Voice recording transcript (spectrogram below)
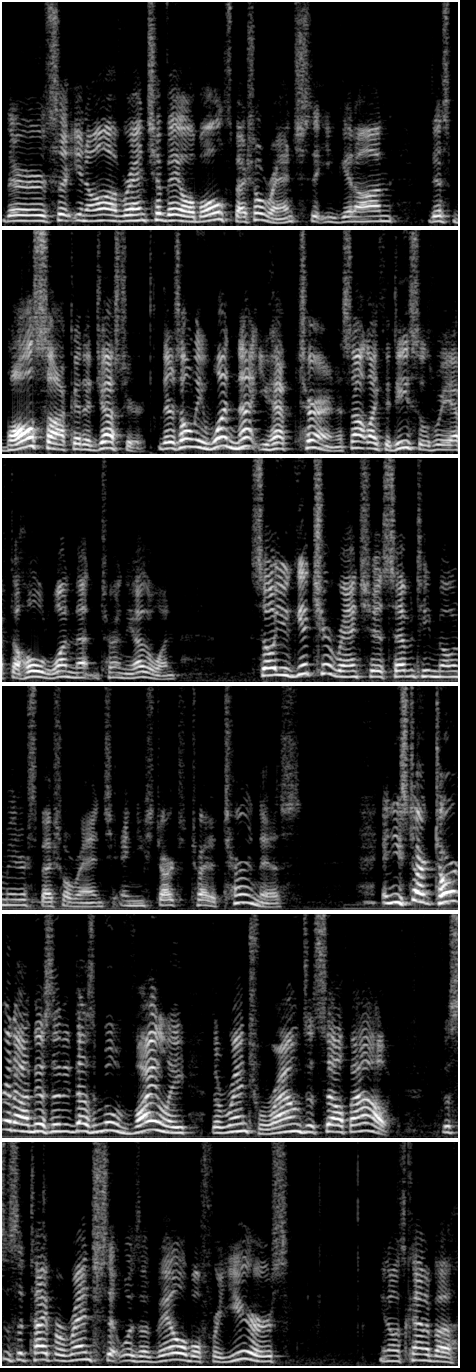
There's, a, you know, a wrench available, special wrench that you get on this ball socket adjuster. There's only one nut you have to turn. It's not like the diesels where you have to hold one nut and turn the other one. So you get your wrench, a 17 millimeter special wrench, and you start to try to turn this. And you start torquing on this and it doesn't move. Finally, the wrench rounds itself out. This is the type of wrench that was available for years. You know, it's kind of a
